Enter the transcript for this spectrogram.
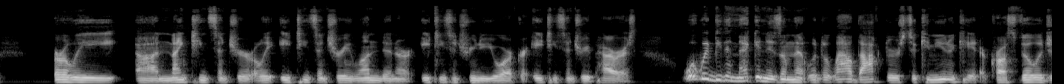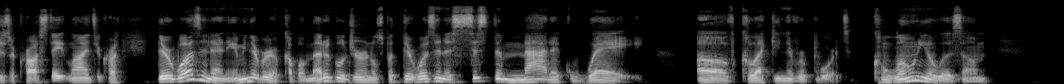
early uh, 19th century, early 18th century London or 18th century New York or 18th century Paris, what would be the mechanism that would allow doctors to communicate across villages, across state lines, across? There wasn't any. I mean, there were a couple medical journals, but there wasn't a systematic way of collecting the reports. Colonialism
